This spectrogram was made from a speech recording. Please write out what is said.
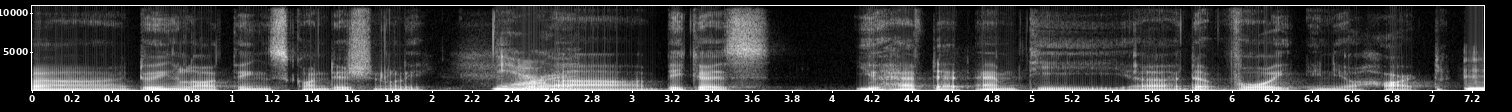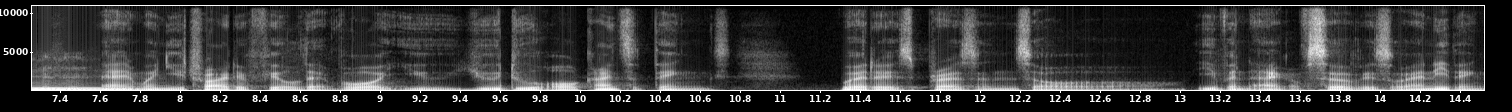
uh, doing a lot of things conditionally Yeah. Right. uh, because you have that empty uh, that void in your heart. Mm-hmm. And when you try to fill that void you you do all kinds of things whether it's presence or even act of service or anything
